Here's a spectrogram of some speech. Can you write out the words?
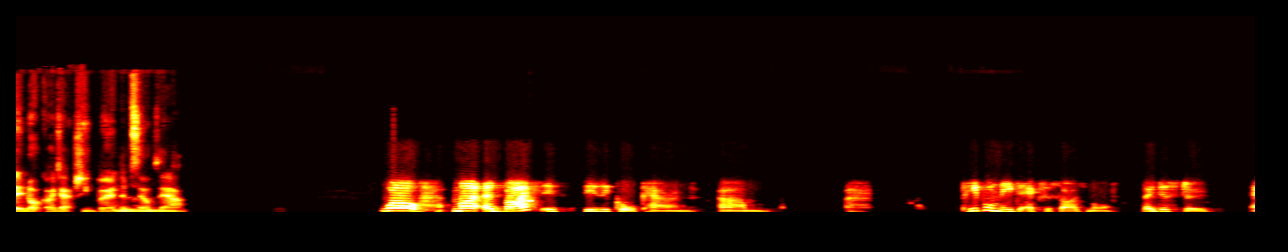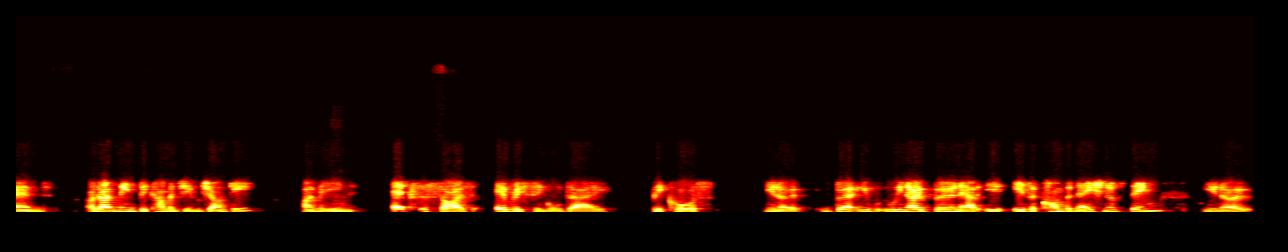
they're not going to actually burn themselves mm-hmm. out? Well, my advice is physical, Karen. Um, people need to exercise more. They just do, and I don't mean become a gym junkie. I mean mm. exercise every single day because you know, burn, we know burnout is a combination of things. You know,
